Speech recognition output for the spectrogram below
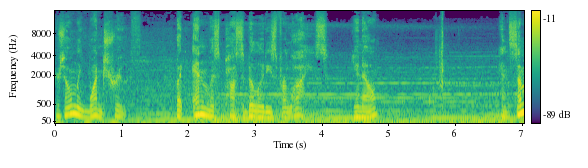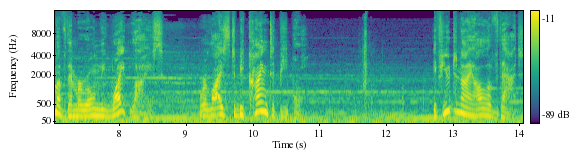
There's only one truth, but endless possibilities for lies, you know? And some of them are only white lies, or lies to be kind to people. If you deny all of that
